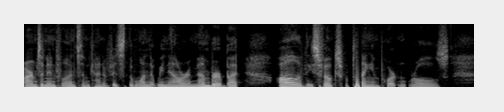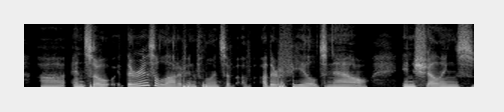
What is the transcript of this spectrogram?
Arms and Influence and kind of is the one that we now remember, but all of these folks were playing important roles. Uh, and so there is a lot of influence of, of other fields now in Schelling's,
